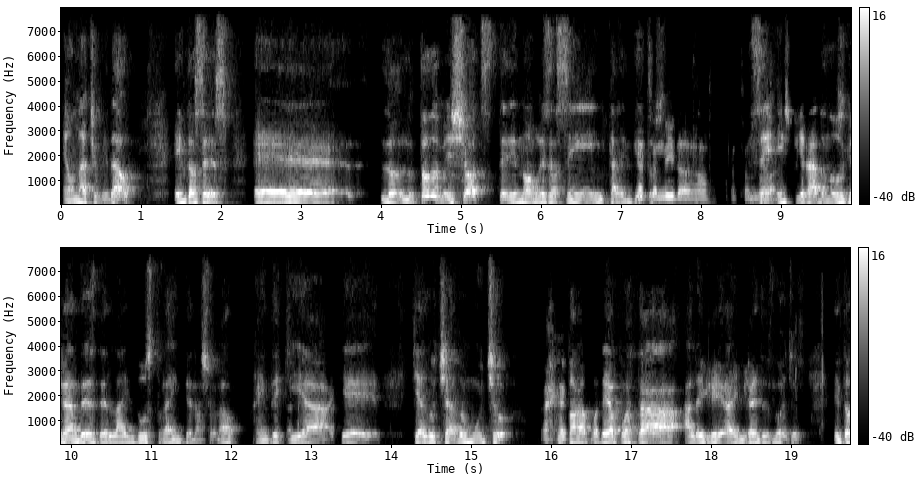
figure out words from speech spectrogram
es un Nacho Vidal. Entonces, eh, lo, lo, todos mis shots tienen nombres así calentitos. Cachondito, ¿no? Sim, inspirado nos grandes da indústria internacional. Gente que ha, que, que ha luchado muito para poder aportar alegria em grandes noites. Então,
